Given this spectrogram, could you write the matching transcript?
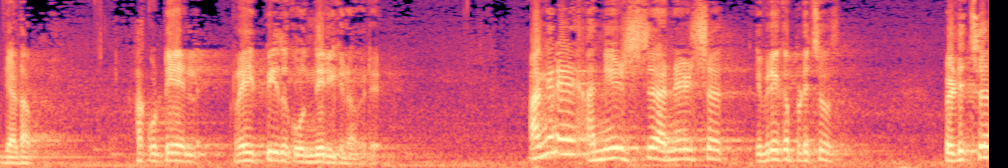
ജഡം. ആ കുട്ടിയെ റേപ്പ് ചെയ്ത് കൊന്നിരിക്കണം അവർ. അങ്ങനെ അന്വേഷിച്ച് അന്വേഷിച്ച് ഇവരെയൊക്കെ പിടിച്ചു. പിടിച്ച്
